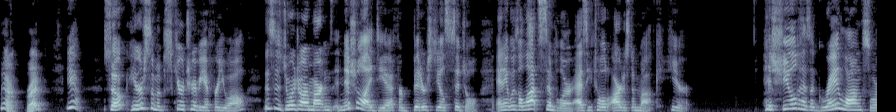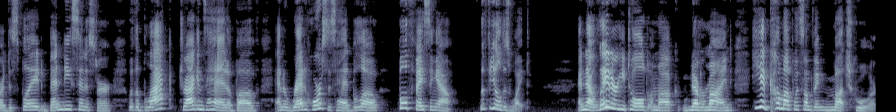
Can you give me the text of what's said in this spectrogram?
Yeah, right? Yeah. So, here's some obscure trivia for you all. This is George R. R. Martin's initial idea for Bittersteel's sigil, and it was a lot simpler, as he told artist Amok here. His shield has a gray longsword displayed bendy sinister, with a black dragon's head above and a red horse's head below, both facing out. The field is white. And now later he told Amok, never mind, he had come up with something much cooler.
